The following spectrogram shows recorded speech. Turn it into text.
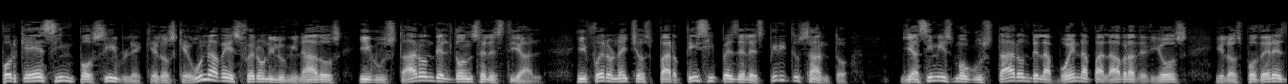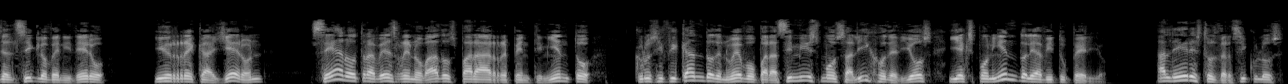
porque es imposible que los que una vez fueron iluminados y gustaron del don celestial, y fueron hechos partícipes del Espíritu Santo, y asimismo gustaron de la buena palabra de Dios y los poderes del siglo venidero, y recayeron, sean otra vez renovados para arrepentimiento, crucificando de nuevo para sí mismos al Hijo de Dios y exponiéndole a vituperio. Al leer estos versículos,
